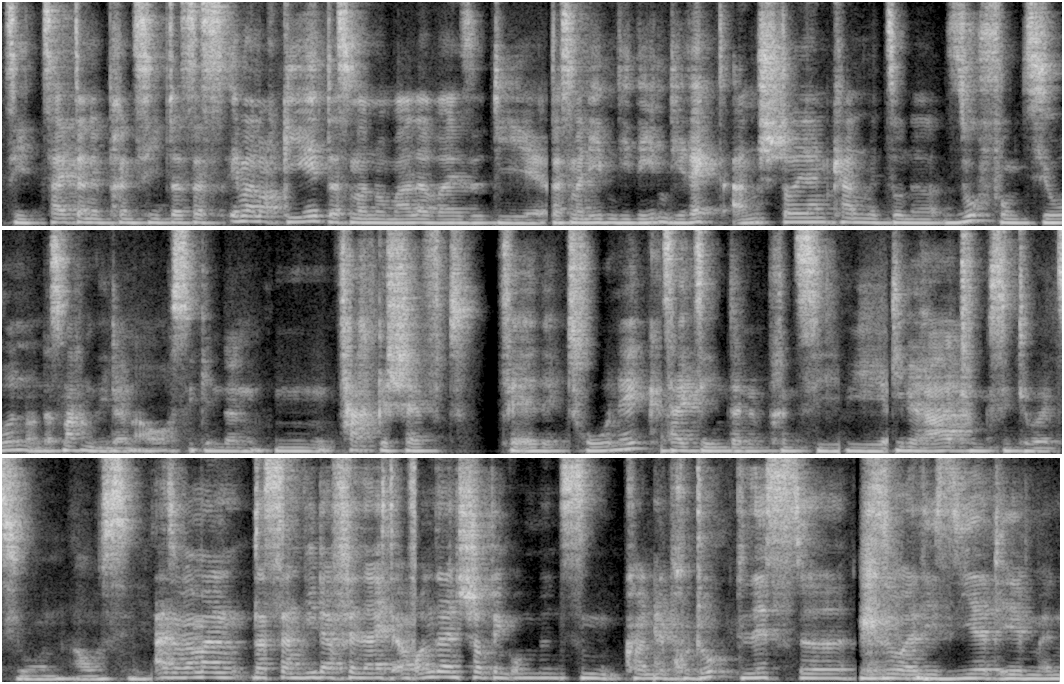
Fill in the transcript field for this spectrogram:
Sie zeigt dann im Prinzip, dass das immer noch geht, dass man normalerweise die, dass man eben die Läden direkt ansteuern kann mit so einer Suchfunktion und das machen sie dann auch. Sie gehen dann ein Fachgeschäft für Elektronik. Zeigt sie ihm dann im Prinzip, wie die Beratungssituation aussieht. Also wenn man das dann wieder vielleicht auf Online-Shopping ummünzen kann, eine Produktliste visualisiert eben in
